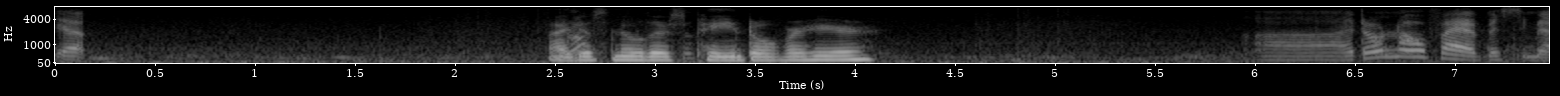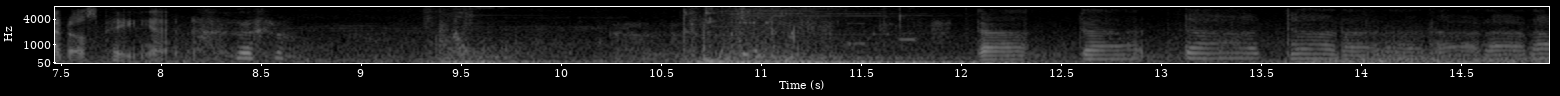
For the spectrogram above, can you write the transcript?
Yep. I just know there's paint over here. Uh, I don't know if I have Misty Meadows paint yet. da, da, da, da, da, da, da, da.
